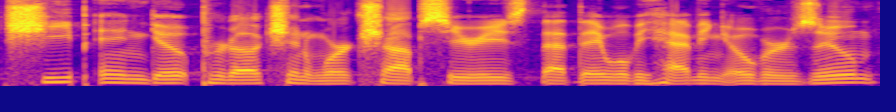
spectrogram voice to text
sheep and goat production workshop series that they will be having over Zoom.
